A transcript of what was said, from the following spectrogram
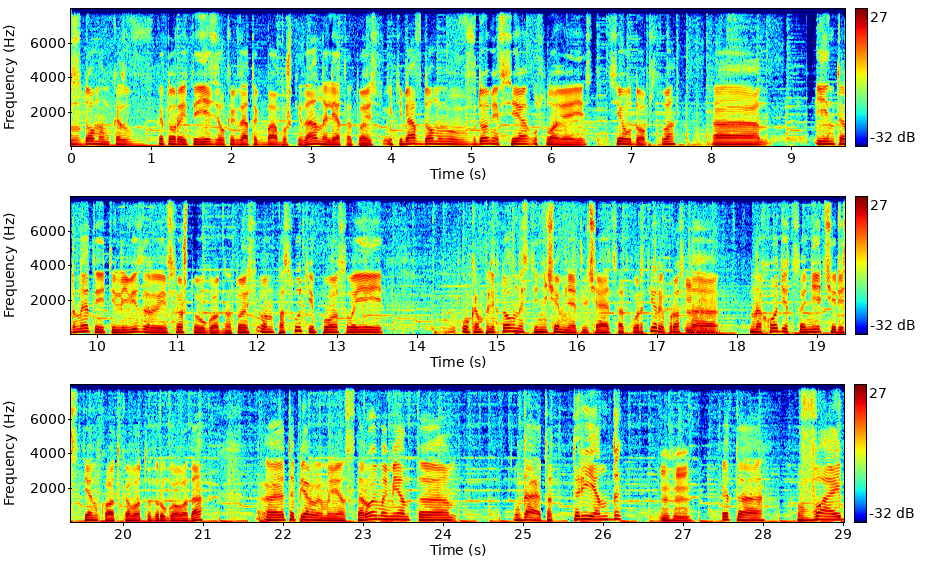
с домом, в который ты ездил когда-то к бабушке, да, на лето. То есть у тебя в, дом, в доме все условия есть, все удобства. э, и интернет, и телевизор, и все что угодно. То есть он, по сути, по своей укомплектованности ничем не отличается от квартиры, просто находится не через стенку от кого-то другого, да. Э, Это первый момент. Второй момент, э, да, это тренд, Мгм. это вайб,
